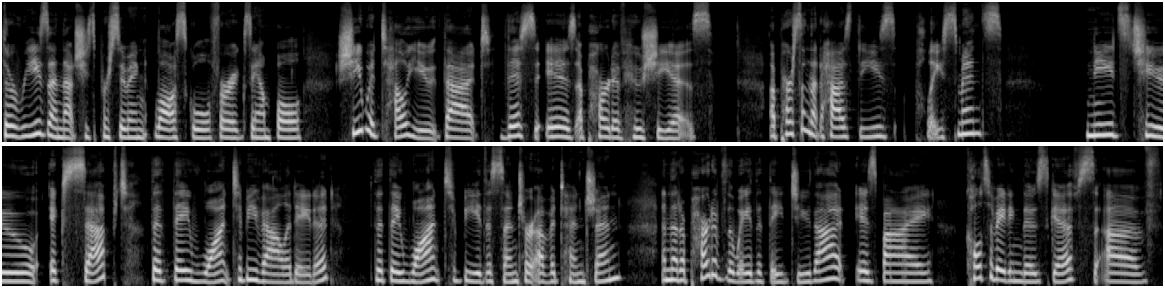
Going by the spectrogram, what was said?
the reason that she's pursuing law school, for example, she would tell you that this is a part of who she is. A person that has these placements needs to accept that they want to be validated that they want to be the center of attention, and that a part of the way that they do that is by cultivating those gifts of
